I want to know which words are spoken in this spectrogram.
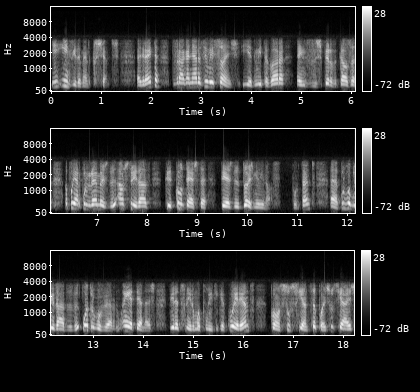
e indevidamente crescentes. A direita deverá ganhar as eleições e admite agora, em desespero de causa, apoiar programas de austeridade que contesta desde 2009. Portanto, a probabilidade de outro governo em Atenas vir a definir uma política coerente, com suficientes apoios sociais,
